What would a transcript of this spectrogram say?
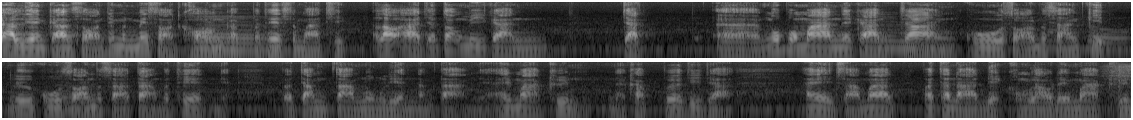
การเรียนการสอนที่มันไม่สอดคล้องกับประเทศสมาชิก เราอาจจะต้องมีการจัดเอ่องบประมาณในการจ้างครูสอนภาษาอังกฤษ หรือครูสอนภาษาต่างประเทศเนี่ย ประจำตามโรงเรียนต่างๆเนี่ยให้มากขึ้นนะครับ เพื่อที่จะให้สามารถพัฒนาเด็กของเราได้มากขึ้น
